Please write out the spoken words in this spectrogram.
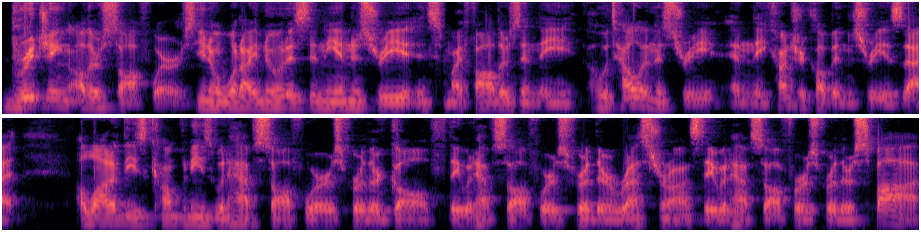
bridging other softwares. You know, what I noticed in the industry, it's my father's in the hotel industry and the country club industry, is that a lot of these companies would have softwares for their golf, they would have softwares for their restaurants, they would have softwares for their spa,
